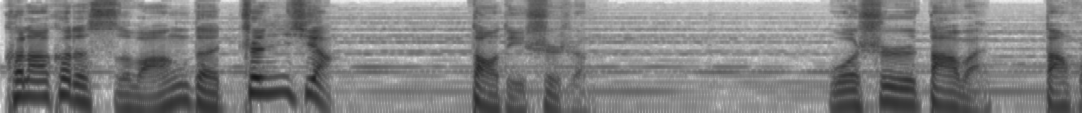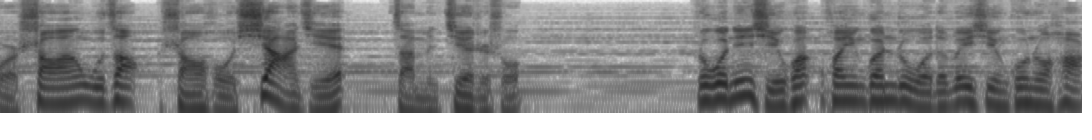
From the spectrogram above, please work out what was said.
克拉克的死亡的真相到底是什么？我是大碗，大伙儿稍安勿躁，稍后下节咱们接着说。如果您喜欢，欢迎关注我的微信公众号，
